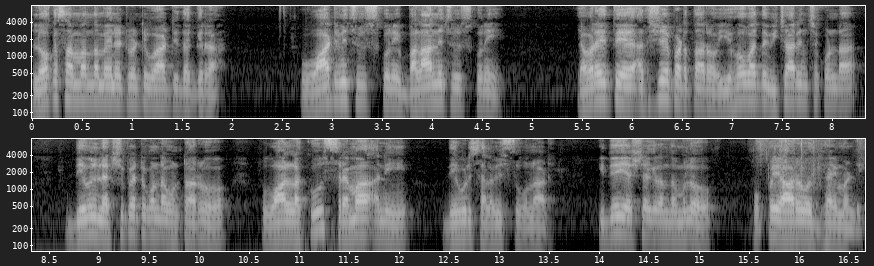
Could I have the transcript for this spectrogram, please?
లోక సంబంధమైనటువంటి వాటి దగ్గర వాటిని చూసుకొని బలాన్ని చూసుకొని ఎవరైతే అతిశయపడతారో యహో వద్ద విచారించకుండా దేవుని లక్ష్య పెట్టకుండా ఉంటారో వాళ్ళకు శ్రమ అని దేవుడు సెలవిస్తూ ఉన్నాడు. ఇదే యశ గ్రంథంలో ముప్పై ఆరో అధ్యాయం అండి.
